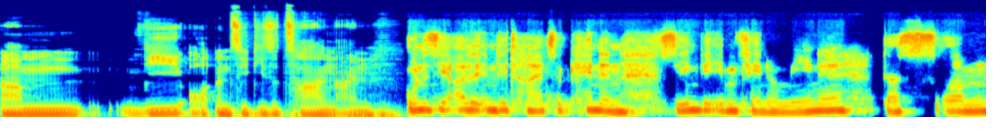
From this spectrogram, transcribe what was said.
Ähm, wie ordnen Sie diese Zahlen ein? Ohne sie alle im Detail zu kennen, sehen wir eben Phänomene, dass ähm,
